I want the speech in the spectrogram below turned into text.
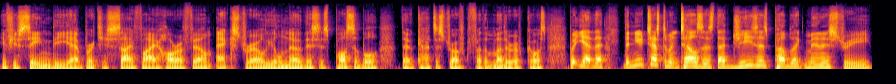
If you've seen the uh, British sci fi horror film Xtro, you'll know this is possible, though catastrophic for the mother, of course. But yeah, the, the New Testament tells us that Jesus' public ministry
